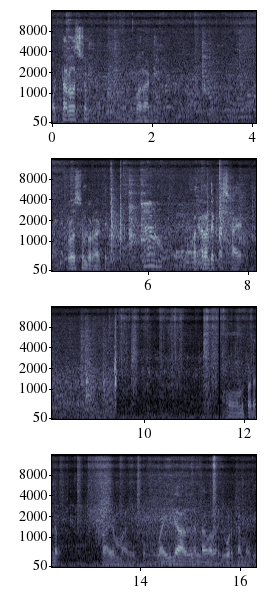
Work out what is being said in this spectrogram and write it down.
മുട്ട റോസ്റ്റും പൊറാട്ടയും. റോസ്റ്റും പൊറാട്ടയും. പത്തനംതിട്ട സ്റ്റൈൽ മൂന്ന് പടലം പഴം വാങ്ങിക്കും വയലിൽ ആളുകളുണ്ടാവും അവർക്ക് കൊടുക്കാൻ വേണ്ടി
